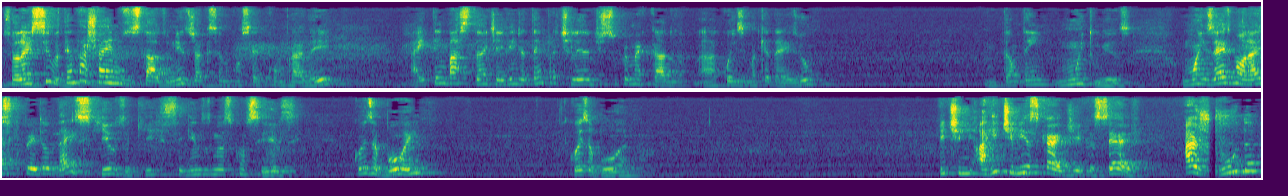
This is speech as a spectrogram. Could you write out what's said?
Solange Silva, tenta achar aí nos Estados Unidos, já que você não consegue comprar daí. Aí tem bastante, aí vende até em prateleira de supermercado a coenzima Q10, viu? Então tem muito mesmo. O Moisés Moraes que perdeu 10 quilos aqui, seguindo os meus conselhos. Coisa boa, hein? Coisa boa. Arritmias cardíacas serve? Ajuda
